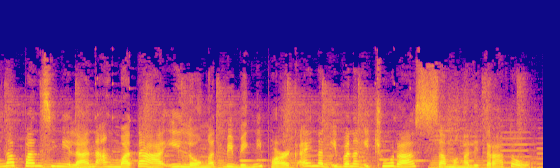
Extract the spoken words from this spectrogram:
napansin nila na ang mata, ilong at bibig ni Park ay nag-iba ng itsura sa mga litrato.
